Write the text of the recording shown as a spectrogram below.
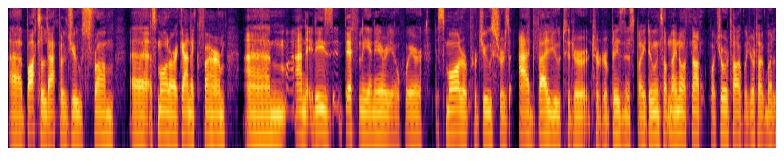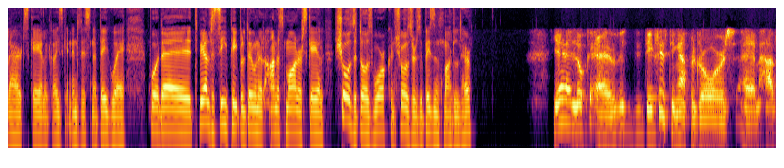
uh, bottled apple juice from uh, a small organic farm, um, and it is definitely an area where the smaller producers add value to their to their business by doing something. I know it's not what you're talking about; you're talking about large scale and guys getting into this in a big way. But uh, to be able to see people doing it on a smaller scale shows it does work and shows there's a business model there. Yeah, look, uh, the existing apple growers um, have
